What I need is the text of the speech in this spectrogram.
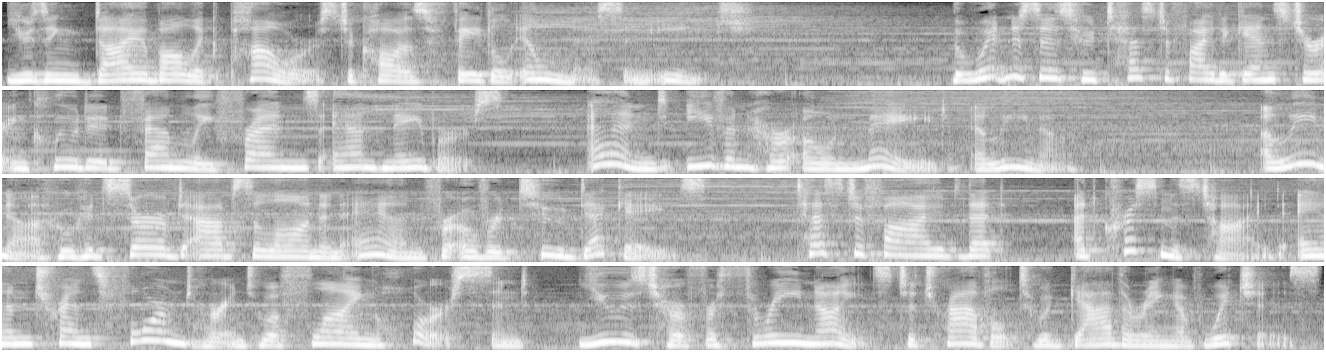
using diabolic powers to cause fatal illness in each. The witnesses who testified against her included family friends and neighbors, and even her own maid, Elena. Elena, who had served Absalon and Anne for over two decades, testified that at Christmastide, Anne transformed her into a flying horse and used her for three nights to travel to a gathering of witches.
